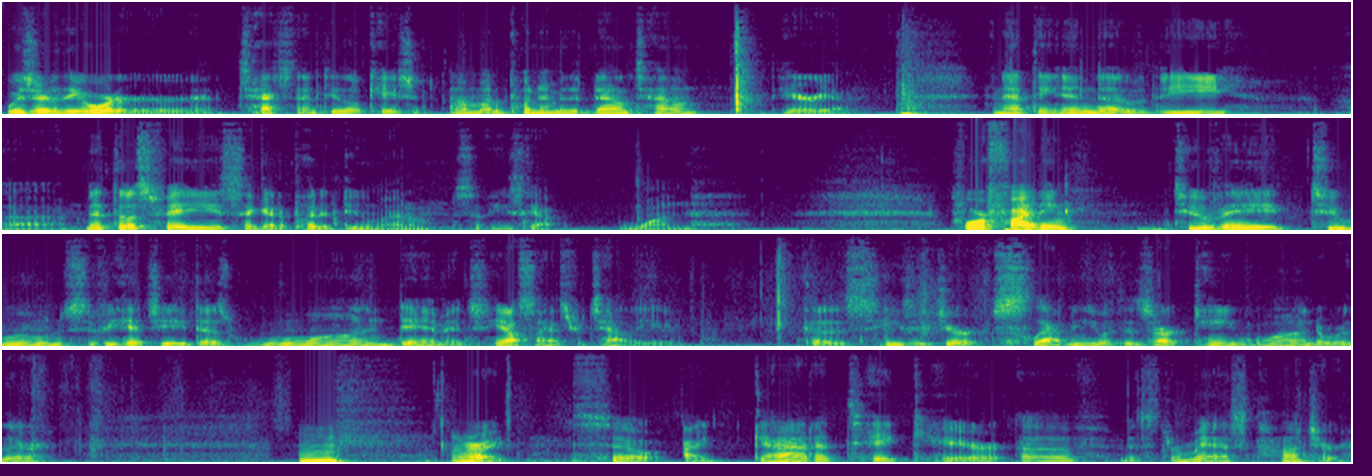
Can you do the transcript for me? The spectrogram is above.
Wizard of the Order attached to empty location. I'm going to put him in the downtown area, and at the end of the uh, mythos phase, I got to put a doom on him. So he's got one. Four fighting, two evade, two wounds. If he hits you, he does one damage. He also has retaliate because he's a jerk, slapping you with his arcane wand over there. Hmm. All right. So I gotta take care of Mr. Mask Hunter.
